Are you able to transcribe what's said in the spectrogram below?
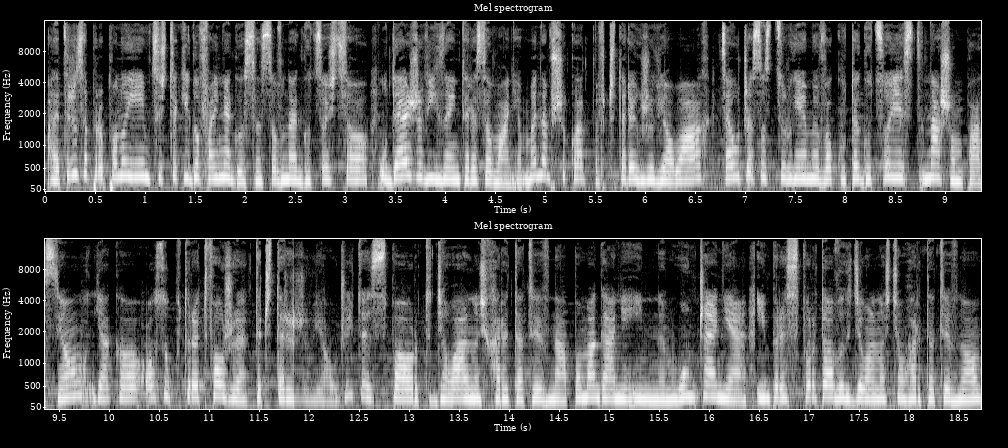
ale też zaproponuje im coś takiego fajnego, sensownego, coś, co uderzy w ich zainteresowanie. My na przykład w Czterech Żywiołach cały czas oscylujemy wokół tego, co jest naszą pasją, jako osób, które tworzy te cztery żywioły. Czyli to jest sport, działalność charytatywna, pomaganie innym, łączenie imprez sportowych z działalnością charytatywną.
